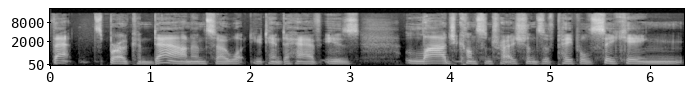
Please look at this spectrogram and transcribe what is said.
That's broken down. And so what you tend to have is large concentrations of people seeking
